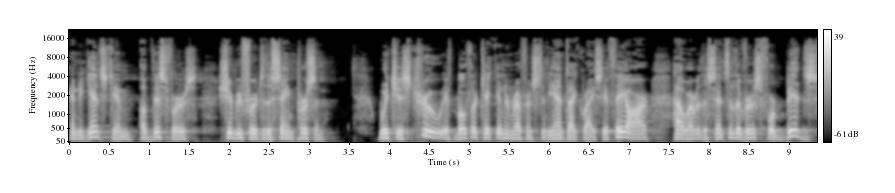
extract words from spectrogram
and against him of this verse should refer to the same person, which is true if both are taken in reference to the Antichrist. If they are, however, the sense of the verse forbids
